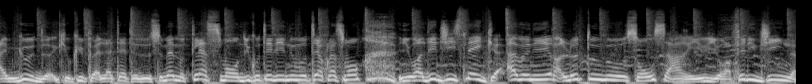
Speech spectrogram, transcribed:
I'm Good qui occupe la tête de ce même classement. Du côté des nouveautés en classement, il y aura DJ Snake à venir. Le tout nouveau son, ça arrive. Il y aura Felix Jean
